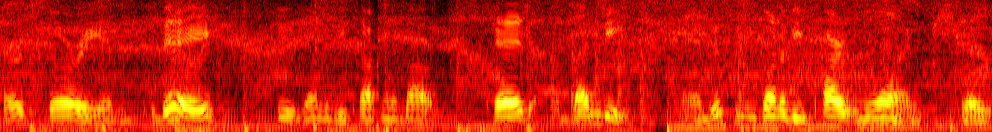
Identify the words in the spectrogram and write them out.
her story. And today, she's going to be talking about Ted Bundy. And this is going to be part one because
